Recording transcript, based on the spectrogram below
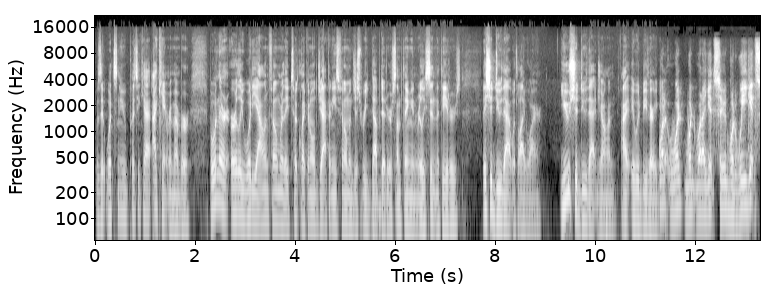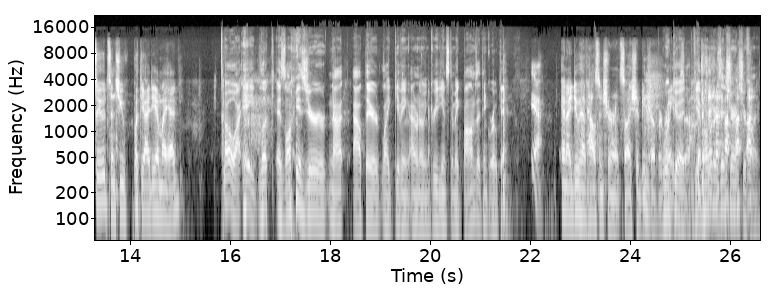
was it? What's new, Pussycat? I can't remember. But when they're an early Woody Allen film where they took like an old Japanese film and just redubbed it or something and released it in the theaters, they should do that with Livewire. You should do that, John. I, it would be very good. What would would would I get sued? Would we get sued since you've put the idea in my head? Oh, I, hey, look, as long as you're not out there like giving, I don't know, ingredients to make bombs, I think we're okay. Yeah. And I do have house insurance, so I should be hmm. covered. We're right? good. So- If you have homeowners insurance, you're fine.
